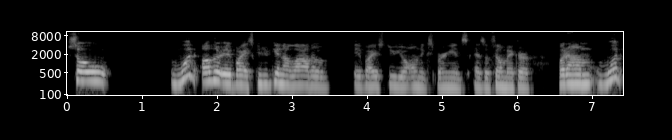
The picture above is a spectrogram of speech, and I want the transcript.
So, what other advice? Because you've getting a lot of advice through your own experience as a filmmaker, but um, what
